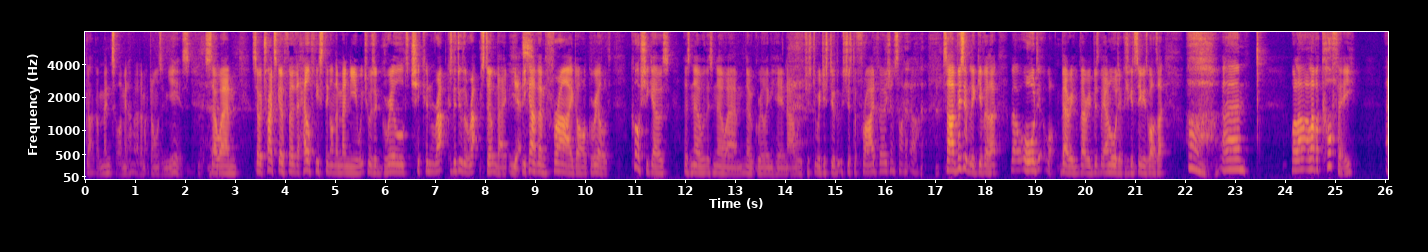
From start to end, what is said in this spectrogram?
can't go mental. I mean, I haven't had a McDonald's in years. So, um, so I tried to go for the healthiest thing on the menu, which was a grilled chicken wrap because they do the wraps, don't they? Yes. And you can have them fried or grilled. Of course, she goes. There's no, there's no, um, no grilling here now. We just, we just do, it was just the fried version. So, I'm like, oh. so I visibly give her audio, well, very, very visibly on audio because you can see me as well. It's like, oh, um, well, I'll, I'll have a coffee, um,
